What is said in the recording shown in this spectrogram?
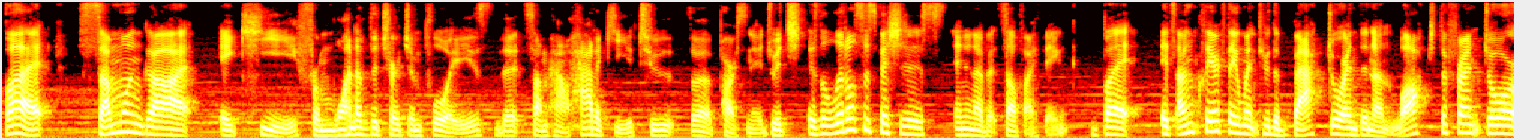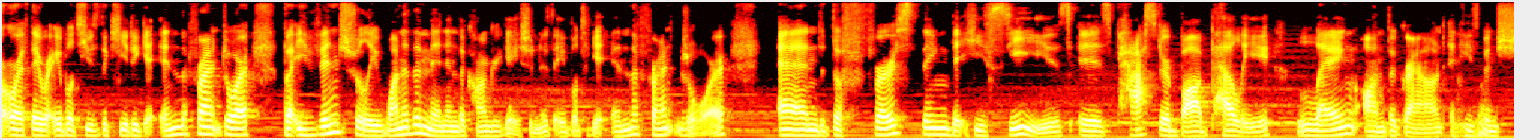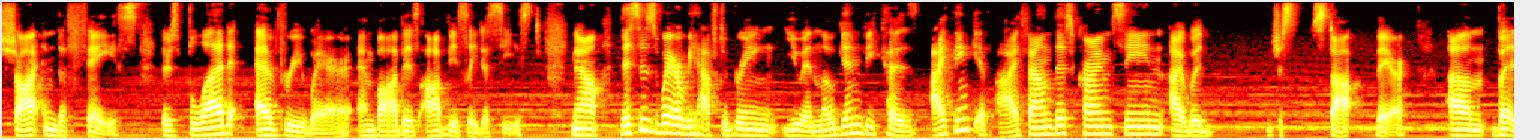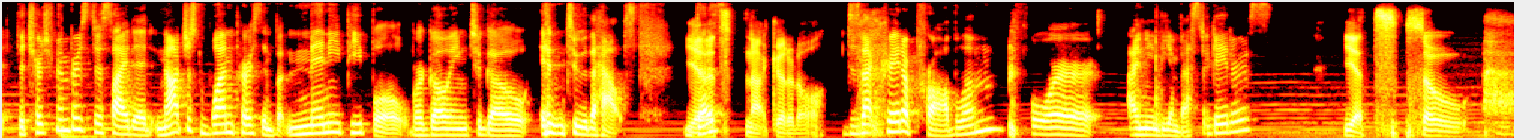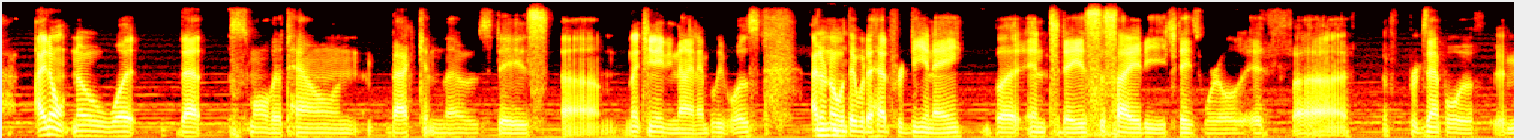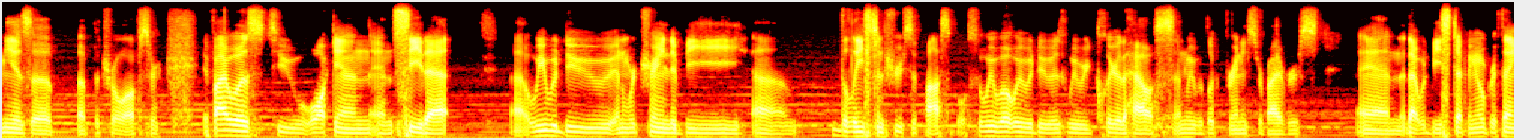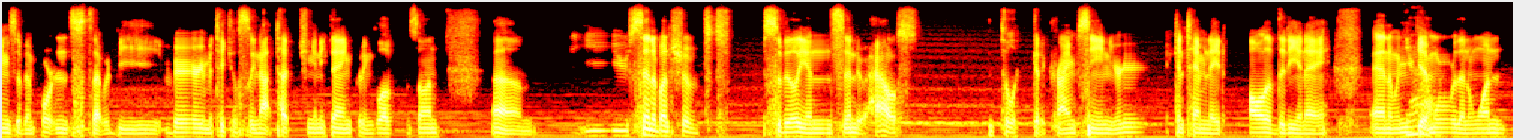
but someone got a key from one of the church employees that somehow had a key to the parsonage, which is a little suspicious in and of itself, I think. But it's unclear if they went through the back door and then unlocked the front door or if they were able to use the key to get in the front door. But eventually, one of the men in the congregation is able to get in the front door and the first thing that he sees is Pastor Bob Pelley laying on the ground and he's been shot in the face. There's blood everywhere, and Bob is obviously deceased. Now, this is where we have to bring you in, Logan, because I think if I found this crime scene, I would just stop there. Um, but the church members decided not just one person, but many people were going to go into the house. Yeah, does, that's not good at all. Does that create a problem for, I mean, the investigators? Yes. So I don't know what that small of a town back in those days, um, 1989, I believe it was. I don't mm-hmm. know what they would have had for DNA, but in today's society, today's world, if, uh, if for example, if, if me as a, a patrol officer, if I was to walk in and see that uh, we would do, and we're trained to be um, the least intrusive possible. So we, what we would do is we would clear the house and we would look for any survivors. And that would be stepping over things of importance. That would be very meticulously not touching anything, putting gloves on. Um, you, send a bunch of civilians into a house to look at a crime scene. You're going to contaminate all of the DNA. And when you yeah. get more than one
